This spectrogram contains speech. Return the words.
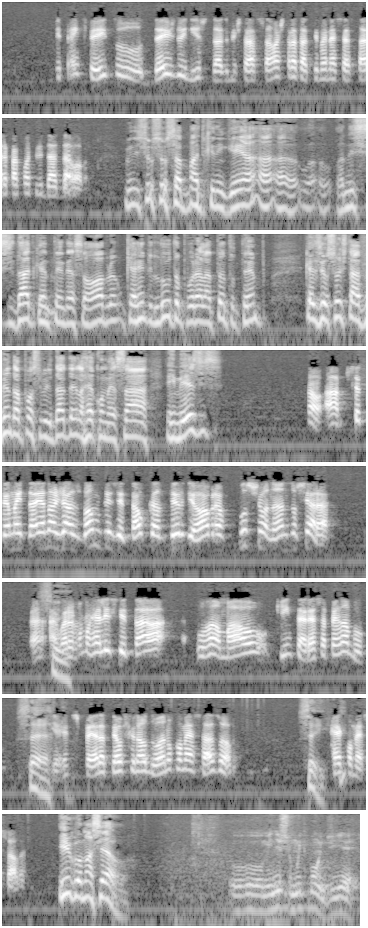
que tem feito, desde o início da administração, as tratativas necessárias para a continuidade da obra. Ministro, o senhor sabe mais do que ninguém a, a, a, necessidade que a gente tem dessa obra, que a gente luta por ela há tanto tempo. Quer dizer, o senhor está vendo a possibilidade dela recomeçar em meses? Não, ah, para você ter uma ideia, nós já vamos visitar o canteiro de obra funcionando no Ceará. Tá? Agora vamos relicitar o ramal que interessa a Pernambuco. Certo. E a gente espera até o final do ano começar as obras. Sei. Recomeçá-las. Igor Marcel. O ministro, muito bom dia.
